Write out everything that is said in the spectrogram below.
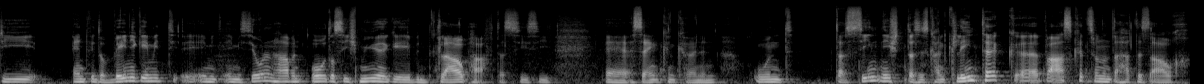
die entweder wenige Emissionen haben oder sich Mühe geben, glaubhaft, dass sie sie äh, senken können. Und das sind nicht, das ist kein Cleantech-Basket, äh, sondern da hat es auch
